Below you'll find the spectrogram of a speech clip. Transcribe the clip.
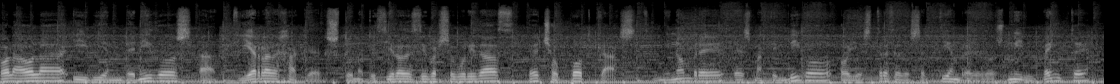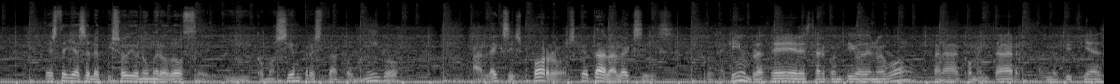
Hola, hola y bienvenidos a Tierra de Hackers, tu noticiero de ciberseguridad hecho podcast. Mi nombre es Martín Vigo, hoy es 13 de septiembre de 2020 este ya es el episodio número 12 y como siempre está conmigo Alexis Porros. ¿Qué tal Alexis? Pues aquí un placer estar contigo de nuevo para comentar las noticias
